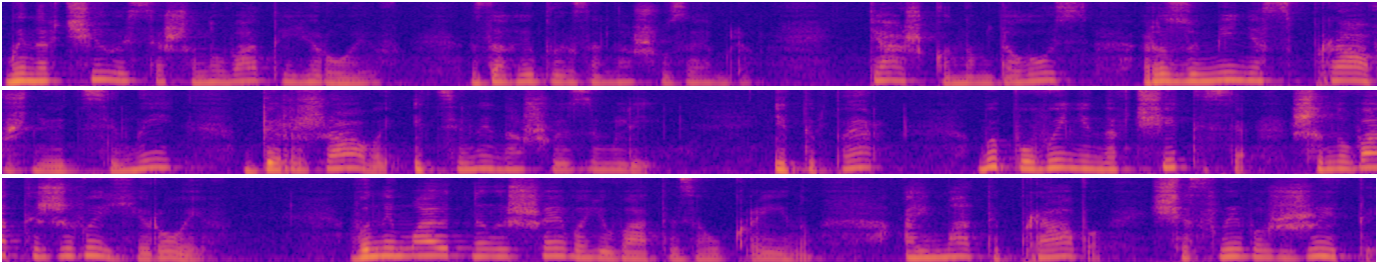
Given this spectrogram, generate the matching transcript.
ми навчилися шанувати героїв, загиблих за нашу землю. Тяжко нам далось розуміння справжньої ціни держави і ціни нашої землі. І тепер ми повинні навчитися шанувати живих героїв. Вони мають не лише воювати за Україну, а й мати право щасливо жити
